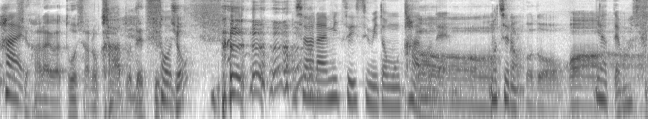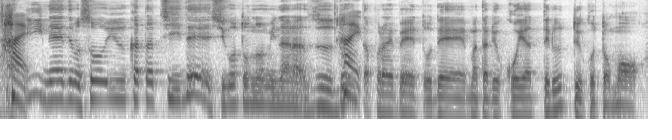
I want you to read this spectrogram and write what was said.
はい。お支払いは当社のカードでっていうでしょ？お支払い三井住友カードでもちろんやってます。はい。いいね。でもそういう形で仕事のみならずどういったプライベートでまた旅行やってるっていうことも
